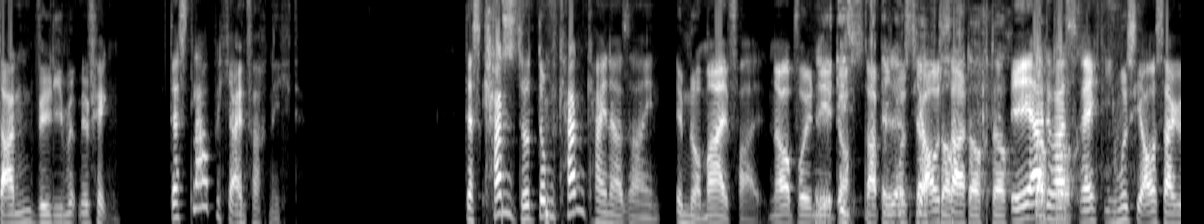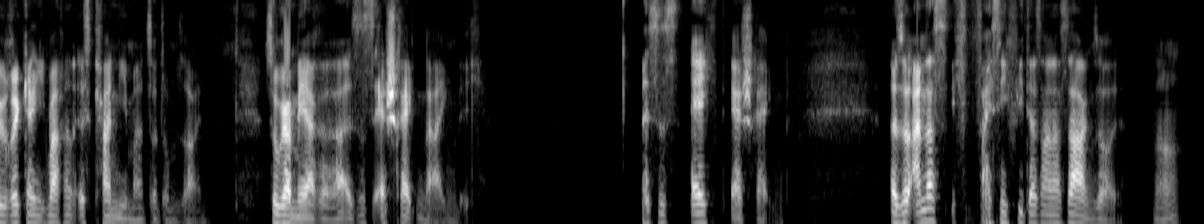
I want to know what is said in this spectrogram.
dann will die mit mir ficken. Das glaube ich einfach nicht. Das kann, so dumm kann keiner sein. Im Normalfall. Na, obwohl, nee, doch, ich, stopp, ich äh, muss die doch, Aussage. Doch, doch, doch, ja, du hast recht, ich muss die Aussage rückgängig machen. Es kann niemand so dumm sein. Sogar mehrere. Es ist erschreckend eigentlich. Es ist echt erschreckend. Also anders, ich weiß nicht, wie ich das anders sagen soll. Ne?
